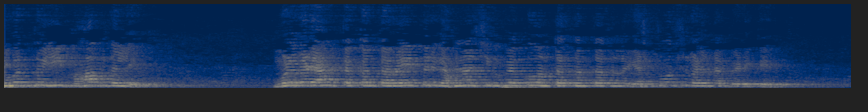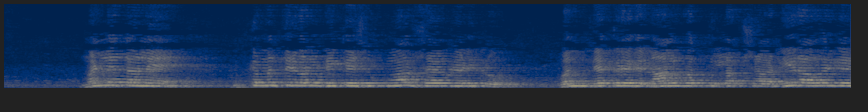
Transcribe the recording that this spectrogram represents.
ಇವತ್ತು ಈ ಭಾಗದಲ್ಲಿ ಮುಳುಗಡೆ ಆಗ್ತಕ್ಕಂಥ ರೈತರಿಗೆ ಹಣ ಸಿಗಬೇಕು ಅಂತಕ್ಕಂಥದ್ದನ್ನು ಎಷ್ಟು ವರ್ಷಗಳಿಂದ ಬೇಡಿಕೆ ಇದೆ? ಮೊನ್ನೆ ತಾನೇ ಮುಖ್ಯಮಂತ್ರಿಗಳು ಡಿ ಕೆ ಶಿವಕುಮಾರ್ ಸಾಹೇಬ್ ಹೇಳಿದ್ರು, ಒಂದ್ ಎಕರೆಗೆ ನಾಲ್ವತ್ತು ಲಕ್ಷ ನೀರಾವರಿಗೆ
